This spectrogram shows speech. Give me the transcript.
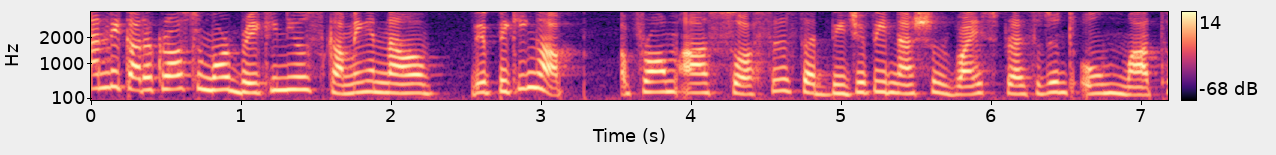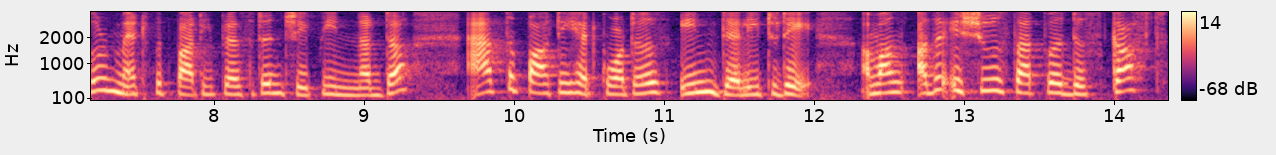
And we cut across to more breaking news coming in now. We're picking up from our sources that BJP National Vice President Om Mathur met with party president JP Nadda at the party headquarters in Delhi today. Among other issues that were discussed,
